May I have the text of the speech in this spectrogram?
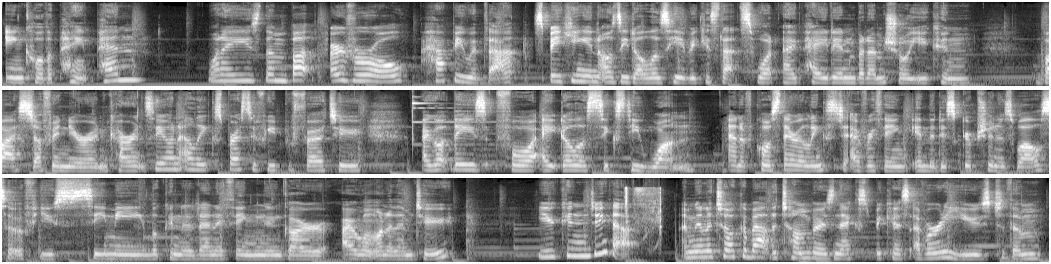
ink or the paint pen when I use them, but overall, happy with that. Speaking in Aussie dollars here because that's what I paid in, but I'm sure you can buy stuff in your own currency on AliExpress if you'd prefer to. I got these for $8.61. And of course, there are links to everything in the description as well. So if you see me looking at anything and go, I want one of them too, you can do that. I'm gonna talk about the Tombows next because I've already used them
